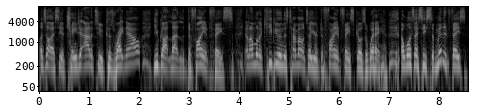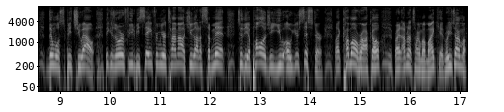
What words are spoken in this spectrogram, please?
until I see a change of attitude. Because right now, you got that defiant face. And I'm gonna keep you in this timeout until your defiant face goes away. And once I see submitted face, then we'll spit you out. Because in order for you to be saved from your timeout, you gotta submit to the apology you owe your sister. Like, come on, Rocco, right? I'm not talking about my kid. What are you talking about?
